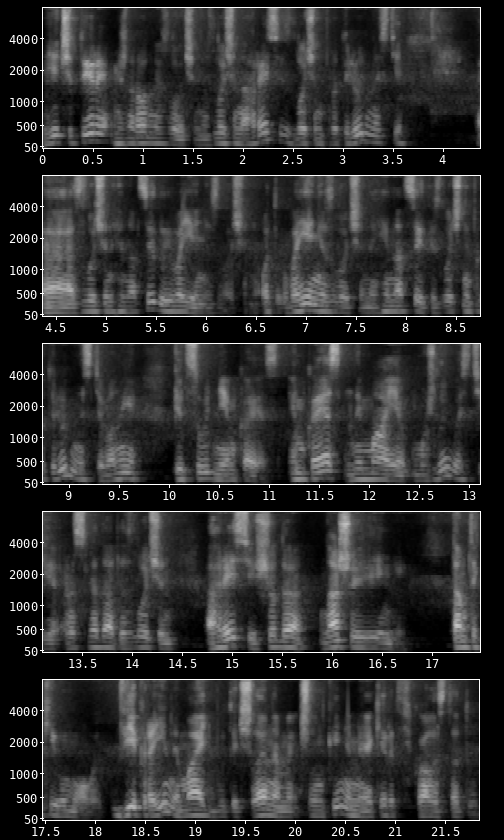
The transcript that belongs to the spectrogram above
Є чотири міжнародних злочини: злочин агресії, злочин проти людяності, е, злочин геноциду і воєнні злочини. От воєнні злочини, геноцид і злочини проти людяності вони підсудні МКС. МКС не має можливості розглядати злочин агресії щодо нашої війни. Там такі умови. Дві країни мають бути членами, членкинями, які ратифікували статут.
